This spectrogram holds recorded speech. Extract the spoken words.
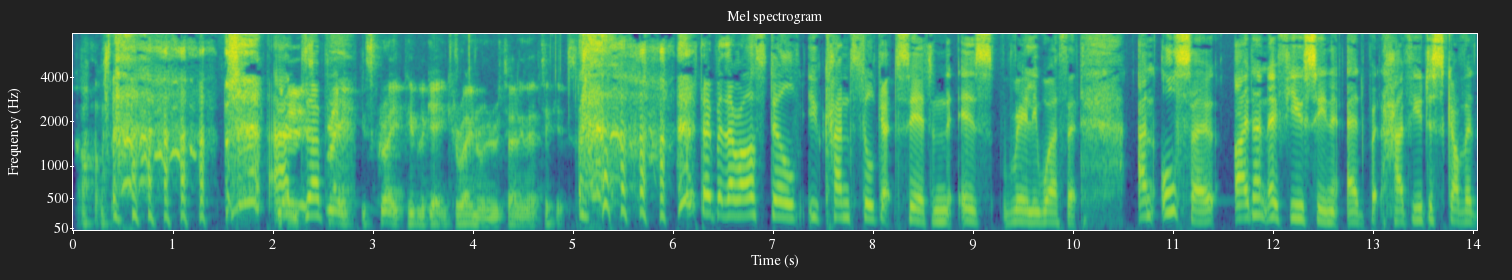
and, yeah, it's, um, great. it's great. People are getting corona and returning their tickets. no, but there are still, you can still get to see it and it is really worth it. And also, I don't know if you've seen it, Ed, but have you discovered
